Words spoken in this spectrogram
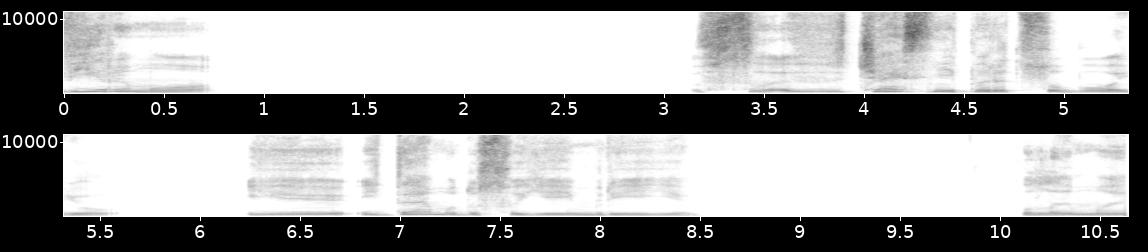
віримо чесні перед собою і йдемо до своєї мрії. коли ми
